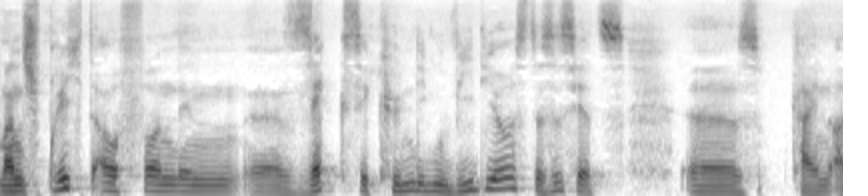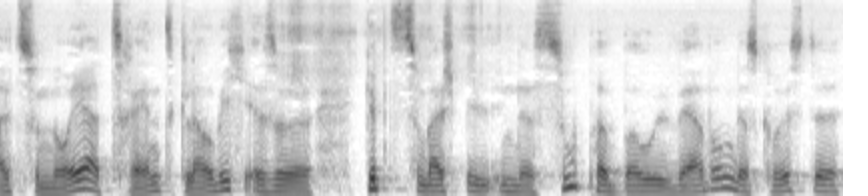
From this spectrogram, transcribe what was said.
Man spricht auch von den äh, sechssekündigen Videos. Das ist jetzt äh, kein allzu neuer Trend, glaube ich. Also gibt es zum Beispiel in der Super Bowl-Werbung, das größte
